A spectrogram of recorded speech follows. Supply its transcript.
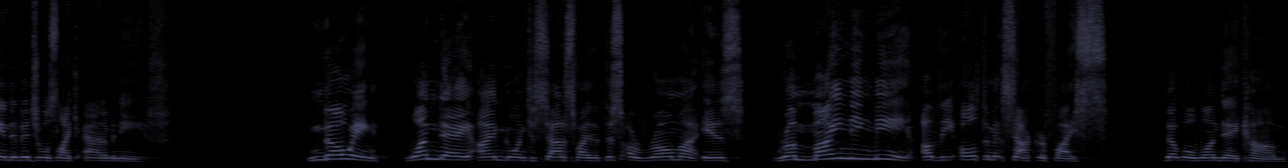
individuals like Adam and Eve knowing one day I'm going to satisfy that this aroma is reminding me of the ultimate sacrifice that will one day come.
